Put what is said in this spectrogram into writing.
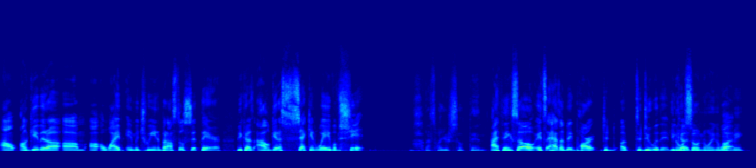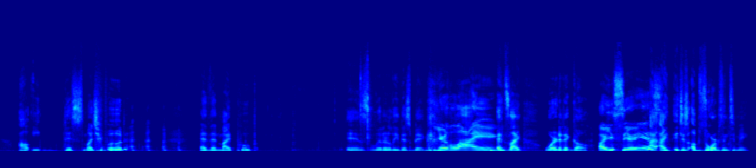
I'll I'll give it a um a, a wipe in between, but I'll still sit there because I'll get a second wave of shit. That's why you're so thin. I think so. It's, it has a big part to uh, to do with it. You know what's so annoying what? about me? I'll eat this much food, and then my poop is literally this big. You're lying. It's like, where did it go? Are you serious? I, I it just absorbs into me.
